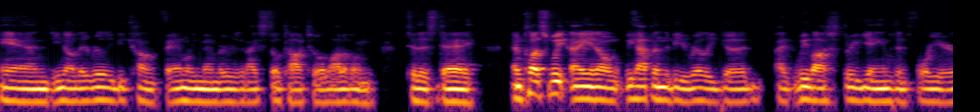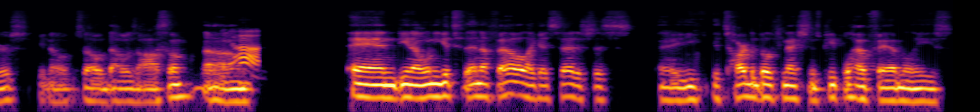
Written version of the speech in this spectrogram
and you know, they really become family members. And I still talk to a lot of them to this day and plus we uh, you know we happen to be really good. I, we lost three games in four years you know so that was awesome. Um, yeah. and you know when you get to the nfl like i said it's just uh, you, it's hard to build connections. People have families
